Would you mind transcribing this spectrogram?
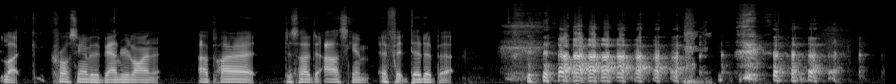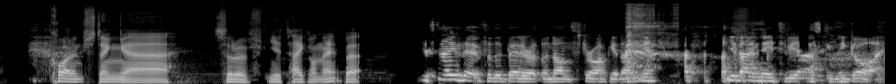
like crossing over the boundary line, a player decided to ask him if it did a bit. Quite interesting, uh, sort of your take on that, but You save that for the better at the non-striker, don't you? you don't need to be asking the guy.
